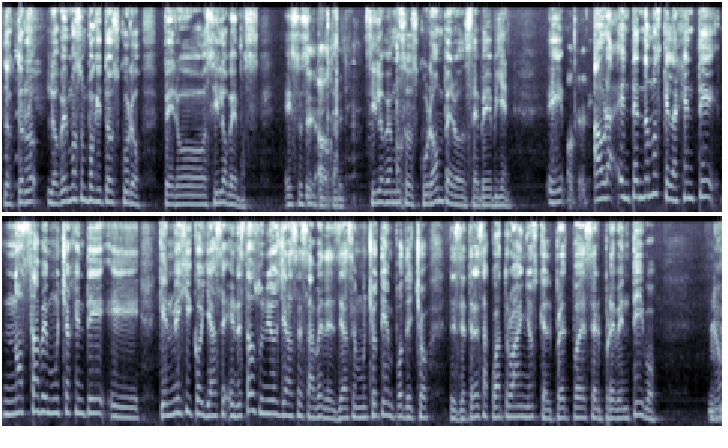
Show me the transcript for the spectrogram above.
doctor, lo, lo, vemos un poquito oscuro, pero sí lo vemos. Eso es sí, importante. Okay. Sí lo vemos oscurón, pero se ve bien. Eh, okay. Ahora, entendamos que la gente no sabe, mucha gente eh, que en México ya se, en Estados Unidos ya se sabe desde hace mucho tiempo, de hecho, desde 3 a 4 años que el PrEP puede ser preventivo. ¿no?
